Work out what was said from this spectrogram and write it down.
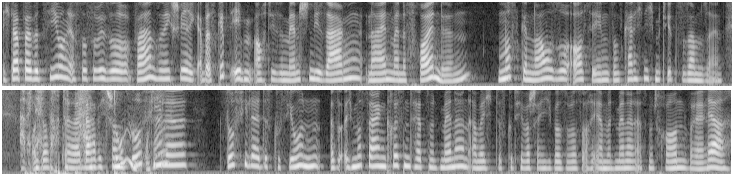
Ich glaube, bei Beziehungen ist das sowieso wahnsinnig schwierig. Aber es gibt eben auch diese Menschen, die sagen, nein, meine Freundin muss genau so aussehen, sonst kann ich nicht mit ihr zusammen sein. Aber Und das, das ist doch total äh, da habe ich schon dumm, so oder? viele, so viele Diskussionen. Also ich muss sagen, größtenteils mit Männern, aber ich diskutiere wahrscheinlich über sowas auch eher mit Männern als mit Frauen, weil ja.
